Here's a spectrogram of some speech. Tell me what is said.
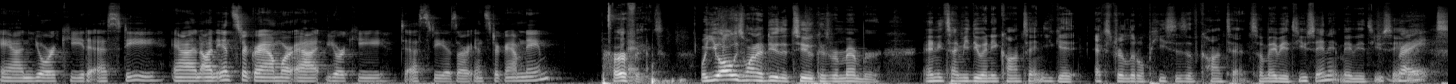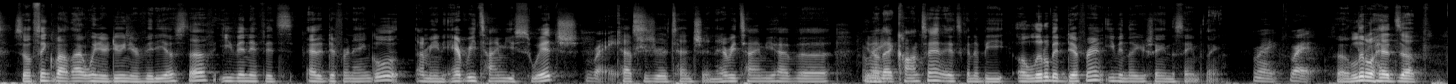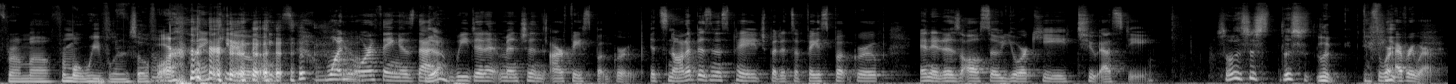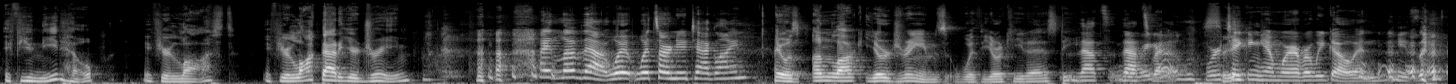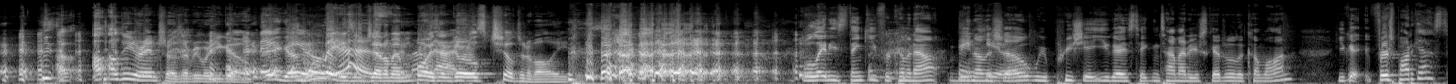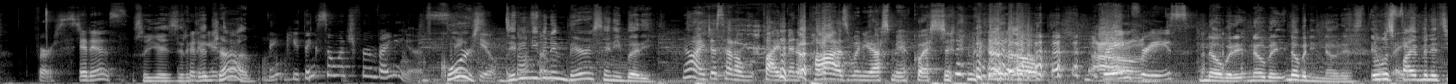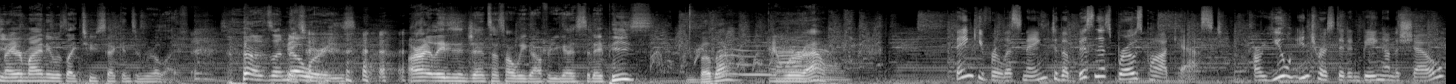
and your key to SD. And on Instagram, we're at your key to SD is our Instagram name. Perfect. Well, you always want to do the two because remember, anytime you do any content, you get extra little pieces of content. So maybe it's you saying it, maybe it's you saying it. Right. So think about that when you're doing your video stuff, even if it's at a different angle. I mean, every time you switch, Right. captures your attention. Every time you have a, you know, Right. that content, it's going to be a little bit different, even though you're saying the same thing. Right. Right. So a little heads up from uh, from what we've learned so far. Thank you. One more thing is that Yeah. we didn't mention our Facebook group. It's not a business page, but it's a Facebook group, and it is also your key to SD. so let's just let's look. If So we're you- everywhere. If you need help, if you're lost, if you're locked out of your dream, I love that. What What's our new tagline? It was unlock your dreams with your key to SD. That's that's we right. go. We're See? taking him wherever we go, and he's I'll, I'll, I'll do your intros everywhere you go. there you go. you. Ladies Yes, and gentlemen, boys that. and girls, children of all ages. Well, ladies, thank you for coming out, being Thank on the you. show. We appreciate you guys taking time out of your schedule to come on. You get first podcast, First. it is. so you guys did a good you tell? job. Thank you. Thanks so much for inviting us. Of course, you. Didn't even embarrass anybody. No, I just had a five minute pause when you asked me a question. brain um, freeze. Nobody, nobody, nobody noticed. It was Right, five minutes in your mind. It was like two seconds in real life. so no worries. all right, ladies and gents, that's all we got for you guys today. Peace, bye bye. and we're out. Thank you for listening to the Business Bros Podcast. Are you interested in being on the show?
